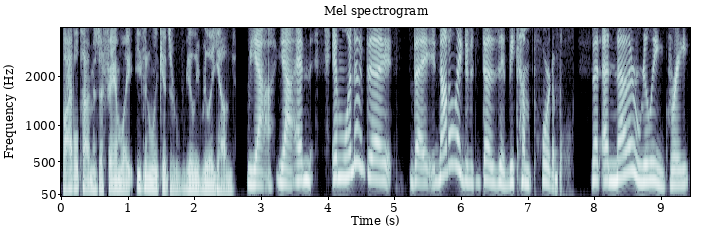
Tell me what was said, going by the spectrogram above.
Bible time as a family, even when kids are really, really young. Yeah, yeah, and and one of the the not only does it become portable, but another really great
